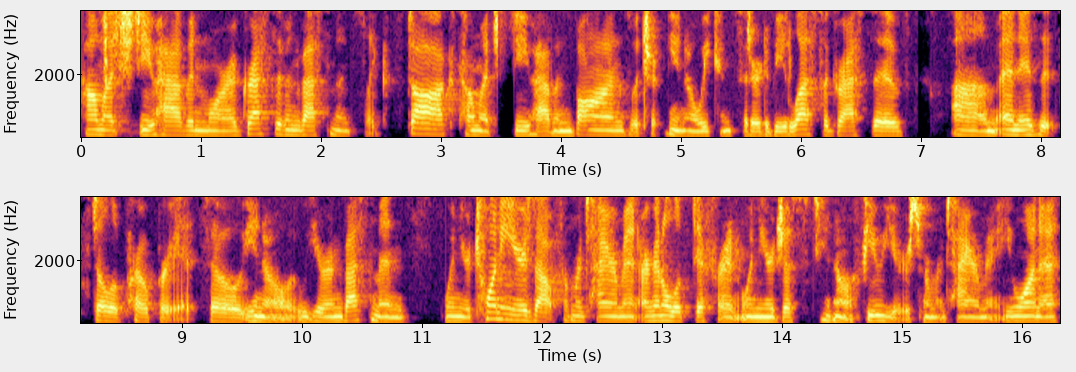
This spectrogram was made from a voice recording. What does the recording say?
how much do you have in more aggressive investments like stocks? How much do you have in bonds which you know we consider to be less aggressive um, and is it still appropriate? So, you know, your investments when you're 20 years out from retirement are going to look different when you're just, you know, a few years from retirement. You want to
